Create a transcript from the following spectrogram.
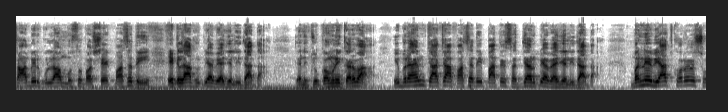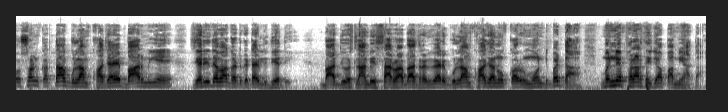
સાબિર ગુલામ મુસ્તુફા શેખ પાસેથી એક લાખ રૂપિયા વ્યાજે લીધા હતા. તેની ચૂકવણી કરવા ઇબ્રાહીમ ચાચા પાસેથી પાંત્રીસ હજાર રૂપિયા વ્યાજે લીધા હતા. બંને વ્યાજખોરોએ શોષણ કરતા ગુલામ ખ્વાજાએ બાર મીએ ઝેરી દવા ગટગટાવી લીધી હતી. બાર દિવસ લાંબી સારવાર બાદ રવિવારે ગુલામ ખ્વાજાનું કરુણ મોન ટીપટતા બંને ફરાર થઈ જવા પામ્યા હતા.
